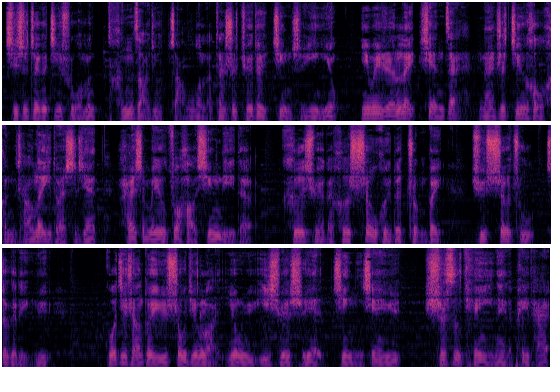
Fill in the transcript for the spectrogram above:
其实这个技术我们很早就掌握了，但是绝对禁止应用，因为人类现在乃至今后很长的一段时间还是没有做好心理的、科学的和社会的准备去涉足这个领域。国际上对于受精卵用于医学实验仅限于十四天以内的胚胎，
